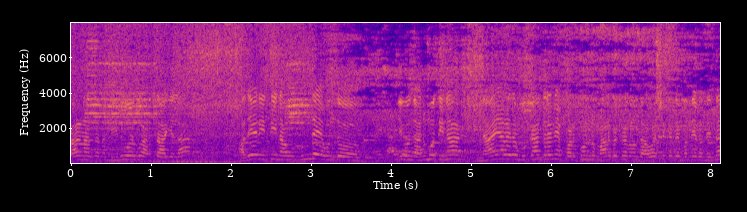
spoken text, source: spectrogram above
ಕಾರಣ ಅಂತ ನಮ್ಗೆ ಇದುವರೆಗೂ ಅರ್ಥ ಆಗಿಲ್ಲ. ಅದೇ ರೀತಿ ನಾವು ಮುಂದೆ ಒಂದು ಈ ಒಂದು ಅನುಮತಿನ ನ್ಯಾಯಾಲಯದ ಮುಖಾಂತರನೇ ಪಡ್ಕೊಂಡು ಮಾಡಬೇಕಾದ ಒಂದು ಅವಶ್ಯಕತೆ ಬಂದಿರೋದ್ರಿಂದ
